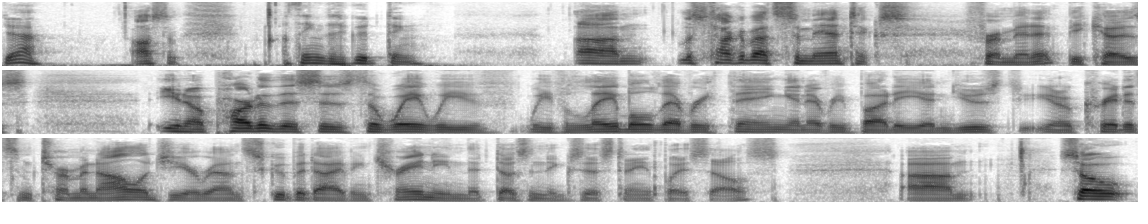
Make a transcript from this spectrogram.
yeah, awesome I think that's a good thing. Um, let's talk about semantics for a minute because you know part of this is the way we've we've labeled everything and everybody and used you know created some terminology around scuba diving training that doesn't exist anyplace else. Um, so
